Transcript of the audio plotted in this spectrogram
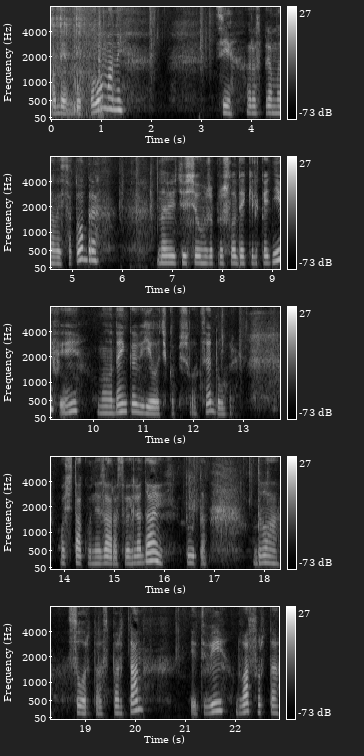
один був поломаний. Ці розпрямилися добре. Навіть усього вже пройшло декілька днів і молоденька гілочка пішла. Це добре. Ось так вони зараз виглядають. Тут два сорта спартан і дві, два сорта,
